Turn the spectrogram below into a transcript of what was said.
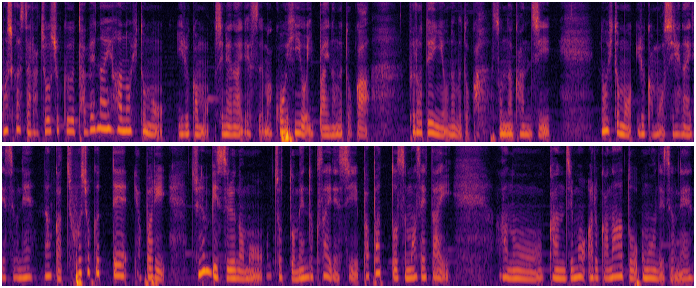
もしかしたら朝食食べない派の人もいるかもしれないです。まあ、コーヒーを一杯飲むとかプロテインを飲むとかそんな感じの人もいるかもしれないですよね。なんか朝食ってやっぱり準備するのもちょっと面倒くさいですしパパッと済ませたいあの感じもあるかなと思うんですよね。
